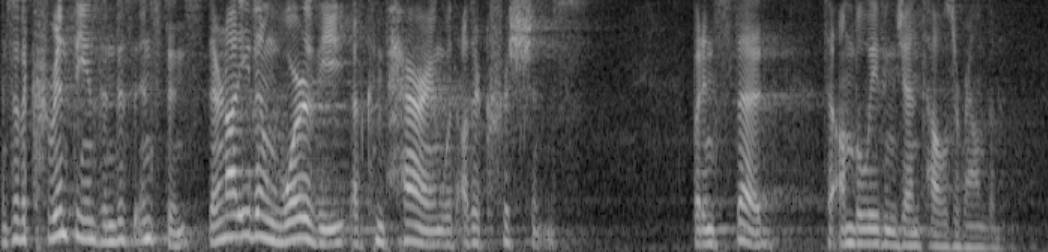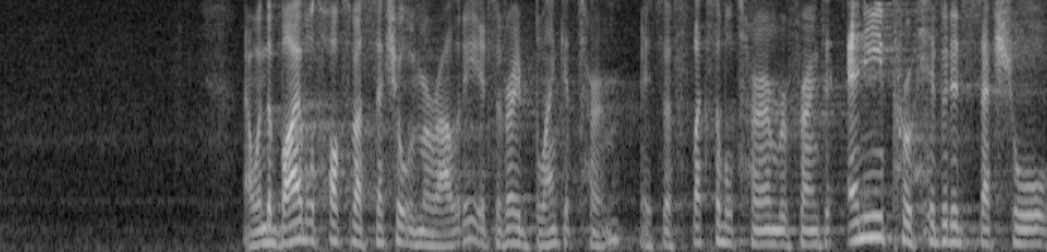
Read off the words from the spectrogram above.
And so the Corinthians, in this instance, they're not even worthy of comparing with other Christians, but instead to unbelieving Gentiles around them. Now, when the Bible talks about sexual immorality, it's a very blanket term. It's a flexible term referring to any prohibited sexual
